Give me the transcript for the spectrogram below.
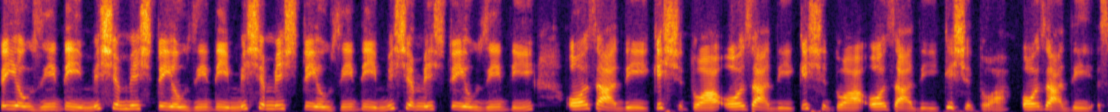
တယုတ်စည်းသည်မရှမရှတယုတ်စည်းသည်မရှမရှတယုတ်စည်းသည်မရှမရှတယုတ်စည်းသည်ဩဇာသည်ကိရှသွာဩဇာသည်ကိရှသွာဩဇာသည်ကိရှသွာဩဇာသည်အစ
